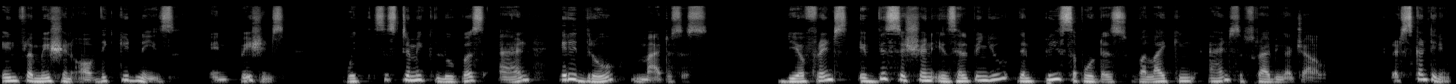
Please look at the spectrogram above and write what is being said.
inflammation of the kidneys in patients with systemic lupus and erythromatosis. Dear friends, if this session is helping you, then please support us by liking and subscribing our channel. Let's continue.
